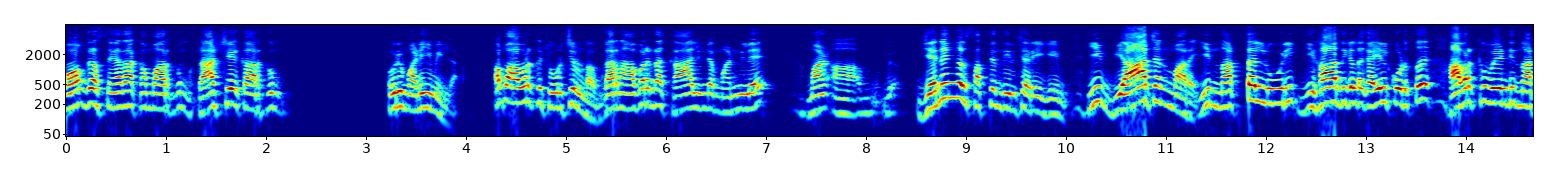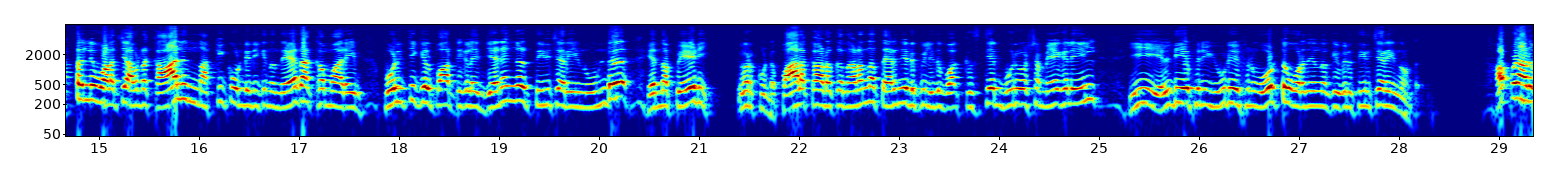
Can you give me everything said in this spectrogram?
കോൺഗ്രസ് നേതാക്കന്മാർക്കും രാഷ്ട്രീയക്കാർക്കും ഒരു മടിയുമില്ല. അപ്പോൾ അവർക്ക് ചൊറിച്ചിലുണ്ടാകും. കാരണം അവരുടെ കാലിന്റെ മണ്ണിലെ ജനങ്ങൾ സത്യം തിരിച്ചറിയുകയും ഈ വ്യാജന്മാരെ ഈ നട്ടല്ലൂരി ജിഹാദികളുടെ കയ്യിൽ കൊടുത്ത് അവർക്ക് വേണ്ടി നട്ടൽ വളച്ച് അവരുടെ കാലിൽ നക്കിക്കൊണ്ടിരിക്കുന്ന നേതാക്കന്മാരെയും പൊളിറ്റിക്കൽ പാർട്ടികളെയും ജനങ്ങൾ തിരിച്ചറിയുന്നുണ്ട് എന്ന പേടി ഇവർക്കുണ്ട്. പാലക്കാടൊക്കെ നടന്ന തെരഞ്ഞെടുപ്പിൽ ഇത് ക്രിസ്ത്യൻ ഭൂരിപക്ഷ മേഖലയിൽ ഈ എൽ ഡി എഫിനും യു ഡി എഫിനും വോട്ട് കുറഞ്ഞെന്നൊക്കെ ഇവർ തിരിച്ചറിയുന്നുണ്ട്. അപ്പോഴാണ്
